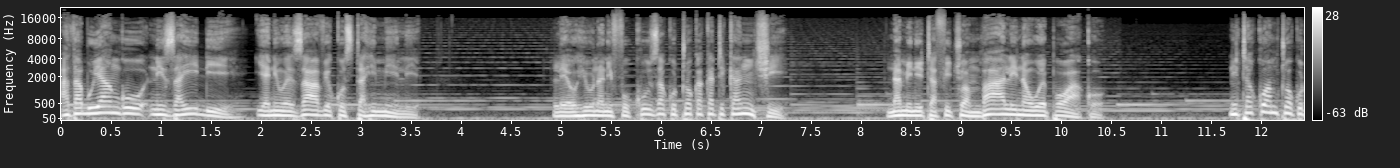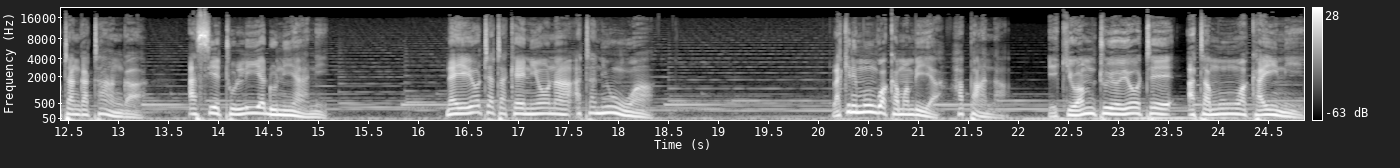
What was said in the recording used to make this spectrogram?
adhabu yangu ni zaidi ya niwezavyo kustahimili. Leo hii unanifukuza kutoka katika nchi, nami nitafichwa mbali na uwepo wako. Nitakuwa mtu wa kutangatanga asiyetulia duniani, na yeyote atakayeniona ataniua. Lakini Mungu akamwambia, hapana, ikiwa mtu yoyote atamuua Kaini,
